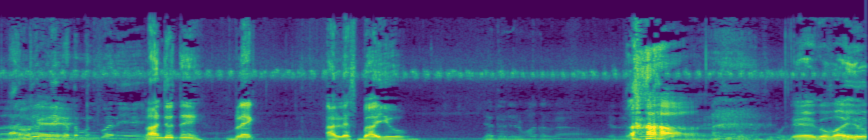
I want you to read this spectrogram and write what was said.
lanjut Oke. nih ke temen gue nih. Lanjut nih black alias Bayu. Jatuh dari motor kan. Jatuh eh gue Bayu.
